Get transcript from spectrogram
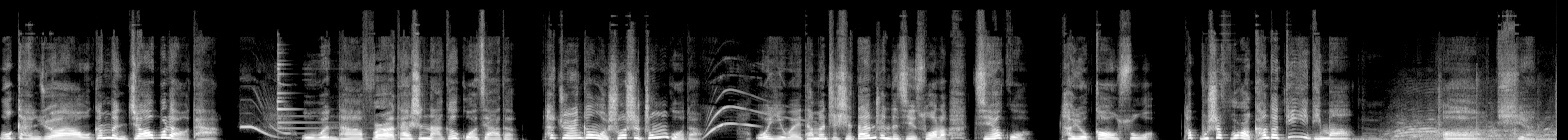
我感觉啊，我根本教不了他。我问他伏尔泰是哪个国家的，他居然跟我说是中国的。我以为他们只是单纯的记错了，结果他又告诉我，他不是福尔康的弟弟吗？哦，天哪！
